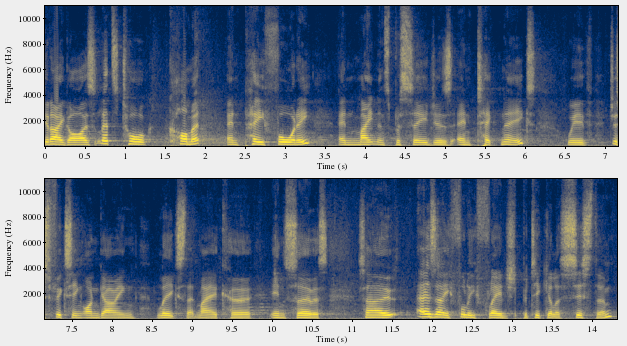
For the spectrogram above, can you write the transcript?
G'day guys, let's talk Comet and P40 and maintenance procedures and techniques with just fixing ongoing leaks that may occur in service. So as a fully fledged particular system,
